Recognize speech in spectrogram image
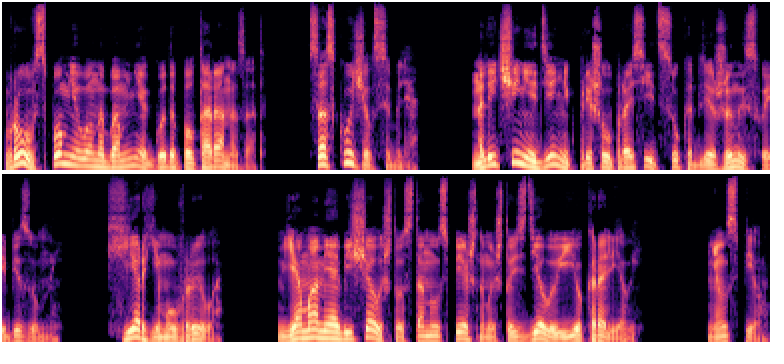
Вру, вспомнил он обо мне года полтора назад. Соскучился, бля. На лечение денег пришел просить, сука, для жены своей безумной. Хер ему врыло. Я маме обещал, что стану успешным и что сделаю ее королевой. Не успел.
